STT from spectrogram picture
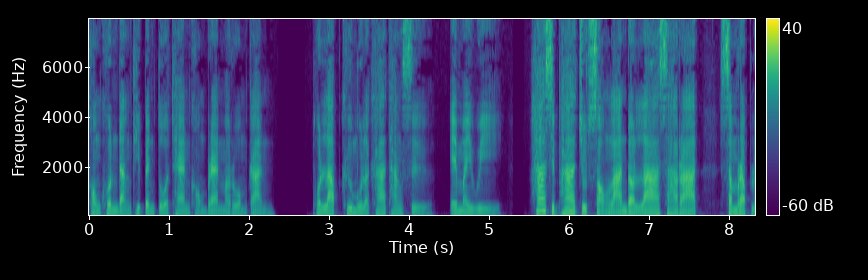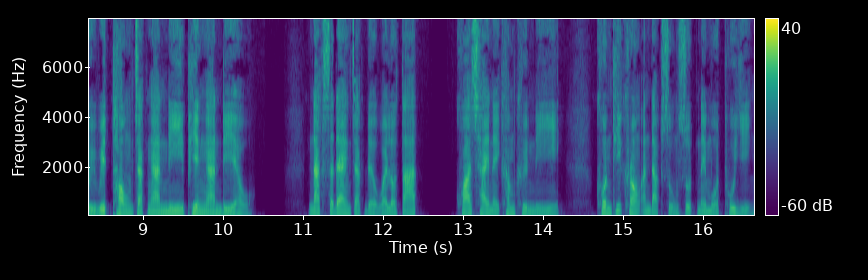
ของคนดังที่เป็นตัวแทนของแบรนด์มารวมกัน ผลลัพธ์คือมูลค่าทางสื่อ MIV 55.2 ล้านดอลลาร์สหรัฐสำหรับหลุยส์วิตตองจากงานนี้เพียงงานเดียว นักแสดงจากเดอะไวโ o ตัสคว้าชัยในค่ำคืนนี้ คนที่ครองอันดับสูงสุดในหมวดผู้หญิง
